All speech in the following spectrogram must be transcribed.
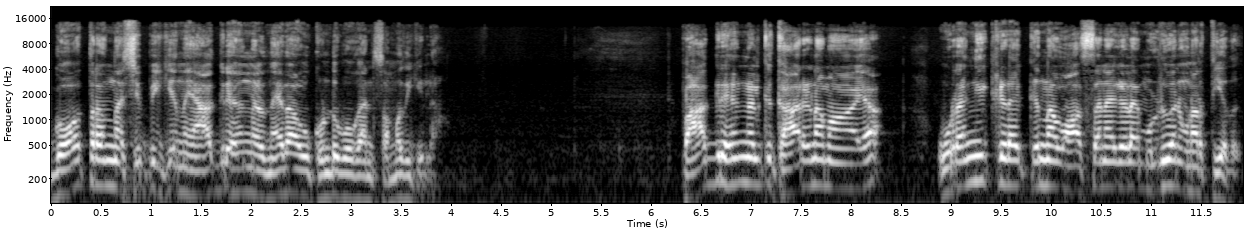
ഗോത്രം നശിപ്പിക്കുന്ന ആഗ്രഹങ്ങൾ നേതാവ് കൊണ്ടുപോകാൻ സമ്മതിക്കില്ല. അപ്പൊ ആഗ്രഹങ്ങൾക്ക് കാരണമായ ഉറങ്ങിക്കിടക്കുന്ന വാസനകളെ മുഴുവൻ ഉണർത്തിയത്.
